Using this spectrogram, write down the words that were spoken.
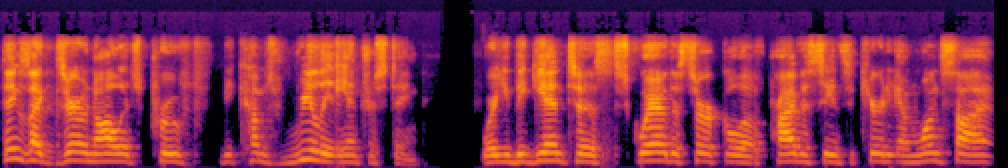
things like zero knowledge proof becomes really interesting, where you begin to square the circle of privacy and security on one side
